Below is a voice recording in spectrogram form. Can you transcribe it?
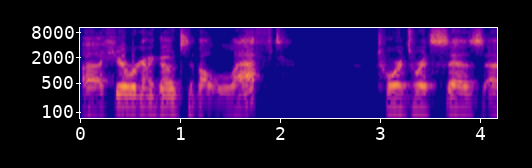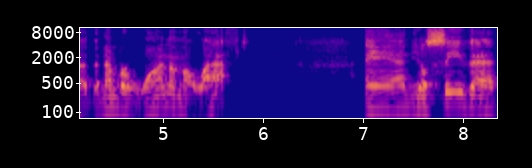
Uh, here we're going to go to the left towards where it says uh, the number one on the left. And you'll see that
